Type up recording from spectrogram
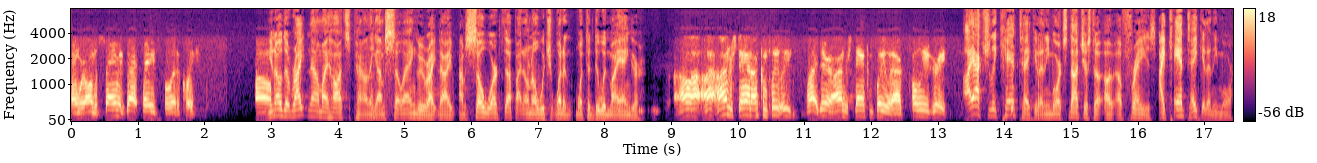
and we're on the same exact page politically. You know, the right now my heart's pounding. I'm so angry right now. I, I'm so worked up. I don't know which what to, what to do with my anger. Oh, I, I understand. I'm completely right there. I understand completely. I totally agree. I actually can't take it anymore. It's not just a, a, a phrase. I can't take it anymore.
